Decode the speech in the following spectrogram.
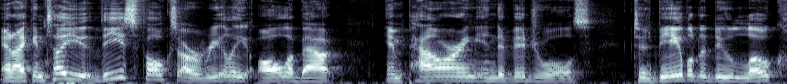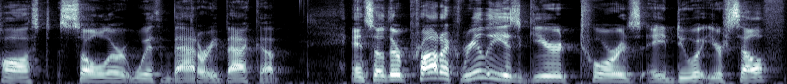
And I can tell you, these folks are really all about empowering individuals to be able to do low cost solar with battery backup. And so their product really is geared towards a do it yourself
